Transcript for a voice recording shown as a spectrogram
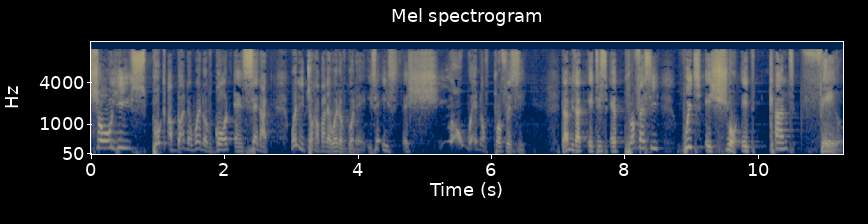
So he spoke about the word of God and said that when he talked about the word of God, eh, he said it's a sure word of prophecy. That means that it is a prophecy which is sure, it can't fail.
